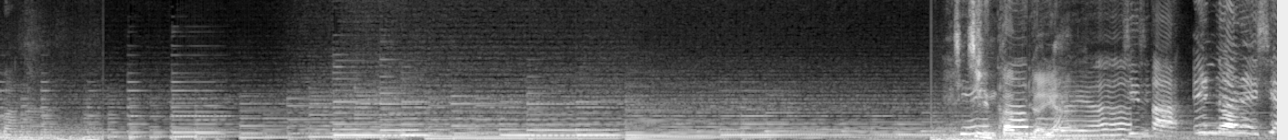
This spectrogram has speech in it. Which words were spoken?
banget. Cinta budaya. Cinta Indonesia.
